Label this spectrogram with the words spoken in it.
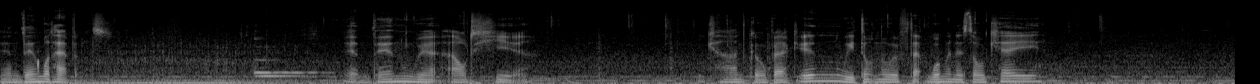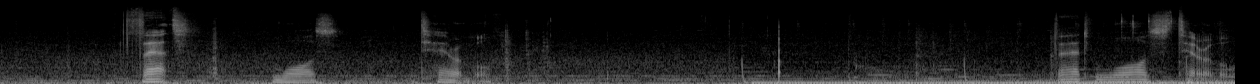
And then what happens? And then we're out here. We can't go back in, we don't know if that woman is okay. That was terrible. That was terrible.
